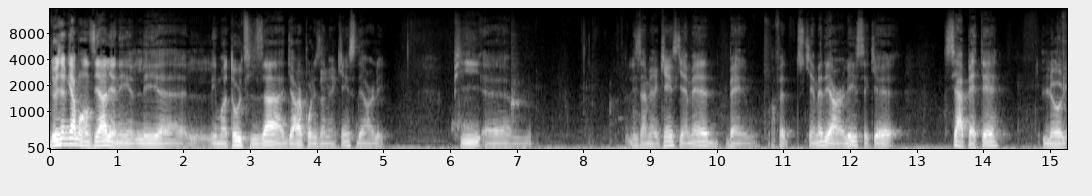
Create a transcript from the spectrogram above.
Deuxième Guerre mondiale, il y a les, les, euh, les motos utilisées à la guerre pour les Américains, c'est des Harley. Puis, euh, les Américains, ce qu'ils aimaient, ben, en fait, ce qu'ils aimaient des Harley, c'est que si elle pétait, là, là,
